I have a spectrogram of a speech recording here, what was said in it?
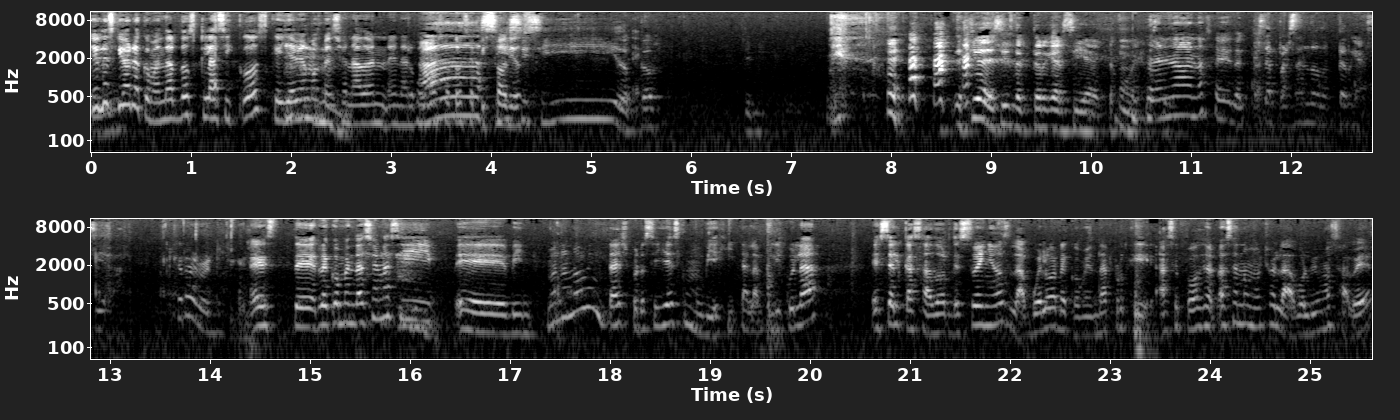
yo les quiero recomendar dos clásicos que ya habíamos mencionado en, en algunos Ah, otros sí, episodios. Sí, sí, doctor. Dime. Es que iba a decir doctor García. ¿cómo es? No, no soy ¿Qué doctor. está pasando, doctor García? Qué raro. Este, recomendación así, eh, vin- bueno, no vintage, pero sí ya es como viejita la película. Es El Cazador de Sueños, la vuelvo a recomendar porque hace poco, hace no mucho la volvimos a ver.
